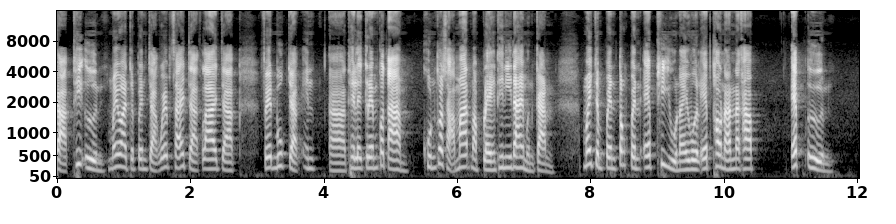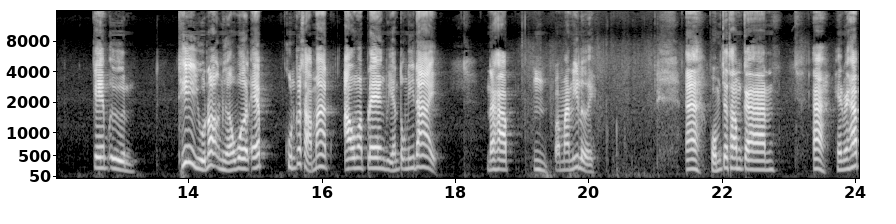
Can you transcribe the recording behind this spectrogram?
จากที่อื่น ไม่ว่าจะเป็นจากเว็บไซต์จากไลน์จาก Facebook จากอ่าเทเล gram ก็ตาม คุณก็สามารถมาแปลงที่นี่ได้เหมือนกัน ไม่จำเป็นต้องเป็น F ที่อยู่ใน World F เท่านั้นนะครับ F อื่น เกมอื่น ที่อยู่นอกเหนือ World F คุณก็สามารถเอามาแปลงเหรียญตรงนี้ได้นะครับ อืม ประมาณนี้เลย อะ ผมจะทำการ อะ เห็นไหมครับ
